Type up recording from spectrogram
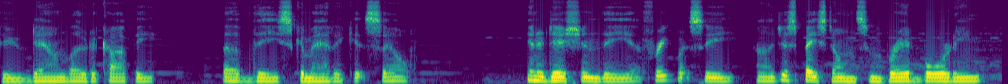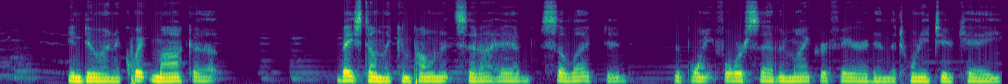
to download a copy of the schematic itself. In addition, the uh, frequency, uh, just based on some breadboarding and doing a quick mock-up, based on the components that I have selected, the 0.47 microfarad and the 22K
